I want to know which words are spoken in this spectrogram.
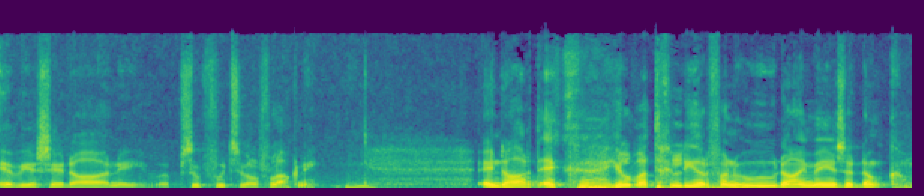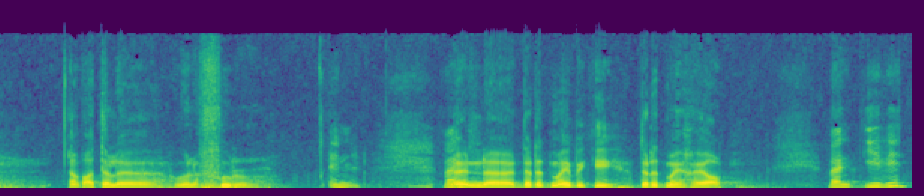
EWC daar nie op so voetsoolvlak nie. Hmm. En daar het ek eh, heelwat geleer van hoe daai mense dink en wat hulle hoe hulle voel. En want En uh, dit het my bietjie dit het my gehelp. want jy weet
